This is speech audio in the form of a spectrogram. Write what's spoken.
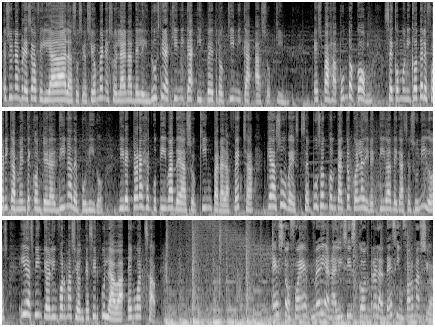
es una empresa afiliada a la Asociación Venezolana de la Industria Química y Petroquímica ASOQUIM. Espaja.com se comunicó telefónicamente con Geraldina de Pulido, directora ejecutiva de Asoquim para la fecha, que a su vez se puso en contacto con la directiva de Gases Unidos y desmintió la información que circulaba en WhatsApp. Esto fue Media Análisis contra la Desinformación.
